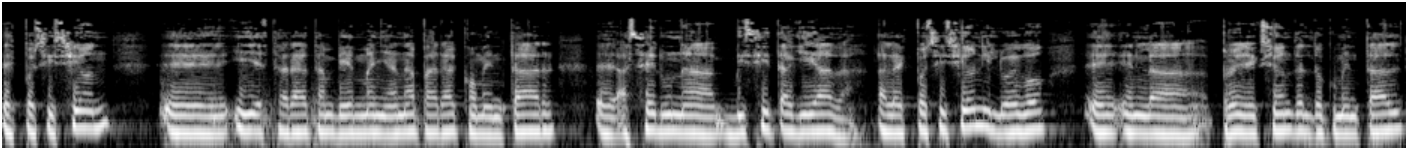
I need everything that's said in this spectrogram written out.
exposición eh, y estará también mañana para comentar, eh, hacer una visita guiada a la exposición y luego eh, en la proyección del documental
